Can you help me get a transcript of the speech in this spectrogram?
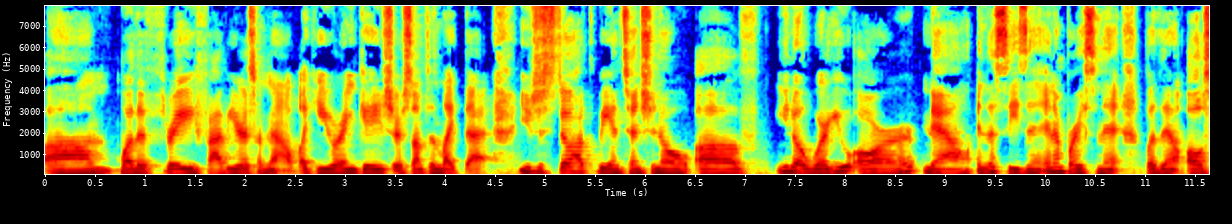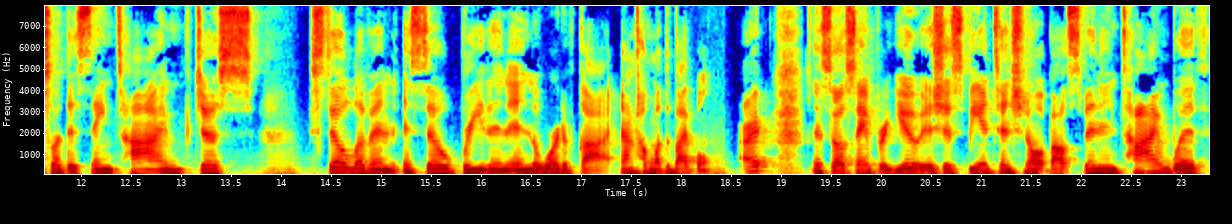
um, whether three, five years from now, like you are engaged or something like that, you just still have to be intentional of, you know, where you are now in the season and embracing it. But then also at the same time, just still living and still breathing in the word of God. I'm talking about the Bible. Right. And so same for you. It's just be intentional about spending time with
